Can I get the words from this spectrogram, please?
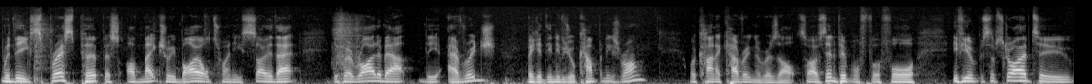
with the express purpose of make sure we buy all 20 so that if we're right about the average, we get the individual companies wrong, we're kind of covering the result. So I've said to people before, if you subscribe to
